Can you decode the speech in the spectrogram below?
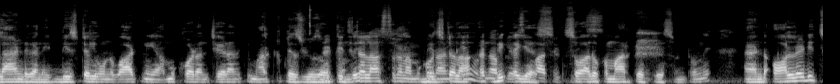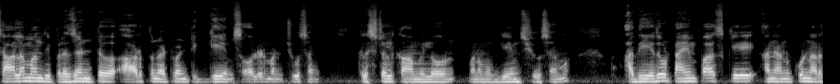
ల్యాండ్ కానీ డిజిటల్ ఉన్న వాటిని అమ్ముకోవడానికి చేయడానికి మార్కెట్ ప్లేస్ యూజ్ అవుతుంది. డిజిటల్ సో అదొక మార్కెట్ ప్లేస్ ఉంటుంది. అండ్ ఆల్రెడీ చాలా మంది ప్రజెంట్ ఆడుతున్నటువంటి గేమ్స్ ఆల్రెడీ మనం చూసాం. క్రిస్టల్ కామిలో మనము గేమ్స్ చూసాము. అది ఏదో టైం పాస్కి అని అనుకున్నారు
